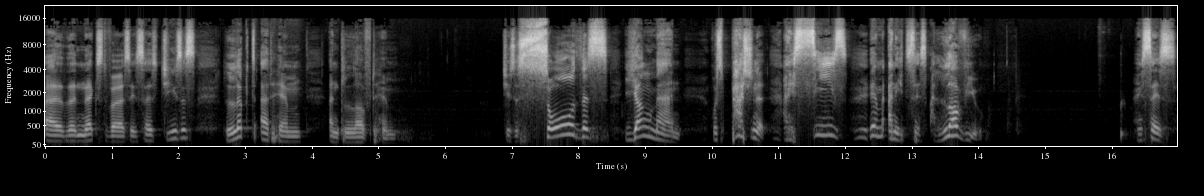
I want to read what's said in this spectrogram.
uh, the next verse, it says, Jesus looked at him and loved him. Jesus saw this young man was passionate and he sees him and he says, I love you. And he says,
